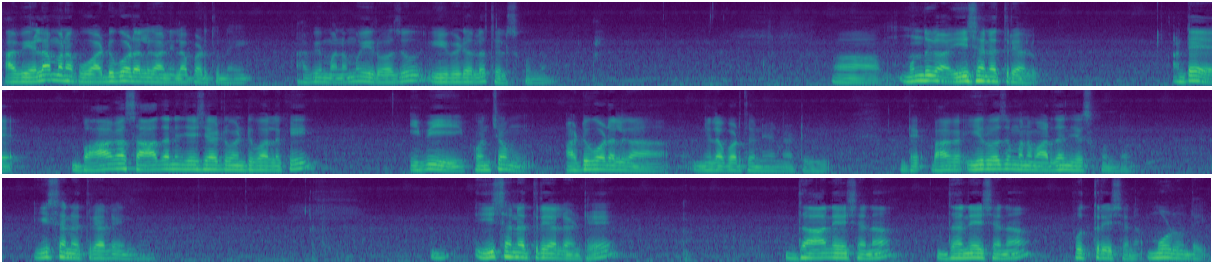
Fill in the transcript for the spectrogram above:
అవి ఎలా మనకు అడ్డుగోడలుగా నిలబడుతున్నాయి? అవి మనము ఈరోజు ఈ వీడియోలో తెలుసుకుందాం. ముందుగా ఈశనత్రియాలు. అంటే బాగా సాధన చేసేటువంటి వాళ్ళకి ఇవి కొంచెం అడ్డుగోడలుగా నిలబడుతున్నాయి అన్నట్టు ఇవి. అంటే బాగా ఈరోజు మనం అర్థం చేసుకుందాం. ఈశనత్రియాలు ఏంటి ఈశనత్రియాలు అంటే దానేశన ధనేశన పుత్రేశన మూడు ఉంటాయి.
